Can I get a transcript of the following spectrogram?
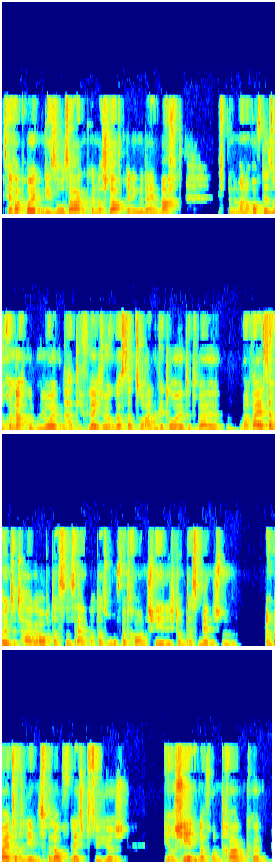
Therapeuten, die so sagen können, was Schlaftraining mit einem macht. Ich bin immer noch auf der Suche nach guten Leuten. Hat die vielleicht irgendwas dazu angedeutet? Weil man weiß ja heutzutage auch, dass es einfach das Urvertrauen schädigt und dass Menschen im weiteren Lebensverlauf vielleicht psychisch ihre Schäden davontragen können.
